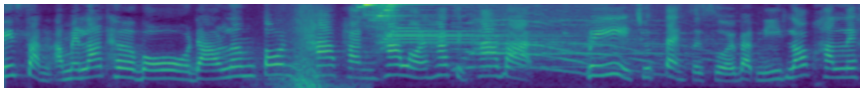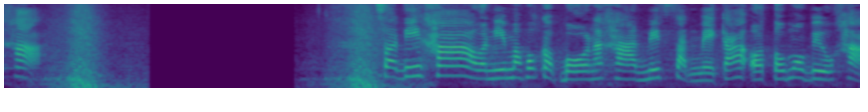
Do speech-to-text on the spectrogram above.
นิสสันอเมร่าเทอร์โบดาวเริ่มต้น 5,555 บาท ฟรี ชุดแต่งสวยๆ แบบนี้รอบคันเลยค่ะ สวัสดีค่ะ วันนี้มาพบกับโบนะคะนิสสันเมกาออโตโมบิลค่ะ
